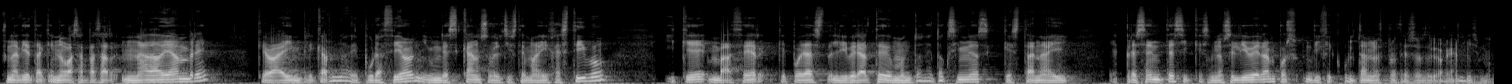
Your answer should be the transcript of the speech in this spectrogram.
Es una dieta que no vas a pasar nada de hambre, que va a implicar una depuración y un descanso del sistema digestivo y que va a hacer que puedas liberarte de un montón de toxinas que están ahí eh, presentes y que si no se liberan pues dificultan los procesos del organismo.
